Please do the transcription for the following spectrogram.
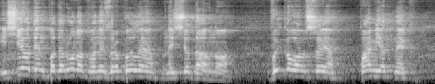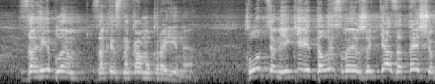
І ще один подарунок вони зробили нещодавно, виковавши пам'ятник загиблим захисникам України. Хлопцям, які віддали своє життя за те, щоб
